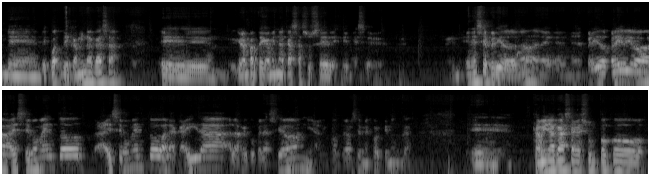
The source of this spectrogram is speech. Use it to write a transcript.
de, Camino a Casa, eh, gran parte de Camino a Casa sucede en ese, en, ese periodo, ¿no? En el, periodo previo a ese momento, a ese momento, a la caída, a la recuperación y al encontrarse mejor que nunca. Eh, Camino a casa es un poco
